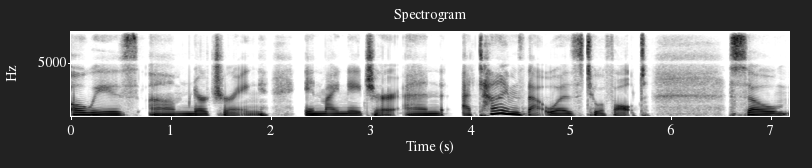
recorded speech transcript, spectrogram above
always um, nurturing in my nature. And at times that was to a fault. So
